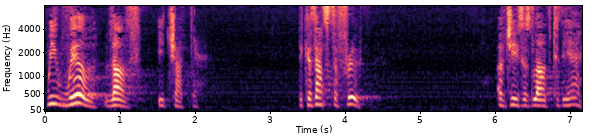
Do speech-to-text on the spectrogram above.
we will love each other. Because that's the fruit of Jesus' love to the end.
